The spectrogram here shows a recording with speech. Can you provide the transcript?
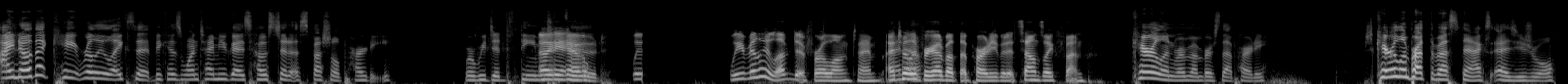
I know that Kate really likes it because one time you guys hosted a special party where we did themed Oh, yeah. food. We really loved it for a long time. I, I totally know. forgot about that party, but it sounds like fun. Carolyn remembers that party. Carolyn brought the best snacks as usual.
